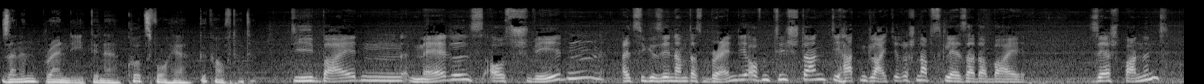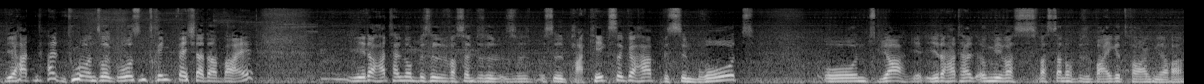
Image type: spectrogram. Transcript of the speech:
seinen Brandy, den er kurz vorher gekauft hatte die beiden Mädels aus Schweden, als sie gesehen haben, dass Brandy auf dem Tisch stand, die hatten gleich ihre Schnapsgläser dabei. Sehr spannend. Wir hatten halt nur unsere großen Trinkbecher dabei. Jeder hat halt noch ein bisschen, was, ein bisschen, ein, bisschen ein paar Kekse gehabt, ein bisschen Brot. Und ja, jeder hat halt irgendwie was, was da noch ein bisschen beigetragen, ja.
